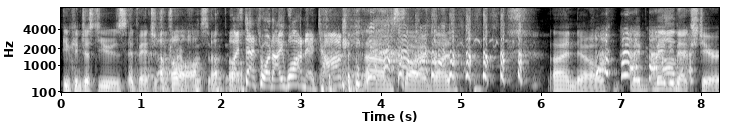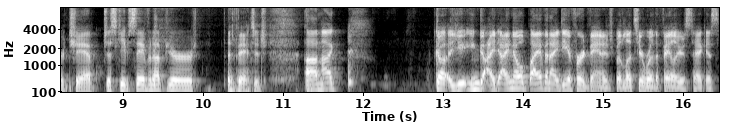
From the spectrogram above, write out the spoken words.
You can just use advantage and triumph the but that's what I wanted, Tom. I'm sorry, bud. I know. Maybe, maybe Um, next year, champ. Just keep saving up your advantage. Um, uh, go. You, you can go. I, I know I have an idea for advantage, but let's hear where the failures take us.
